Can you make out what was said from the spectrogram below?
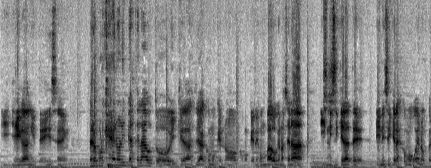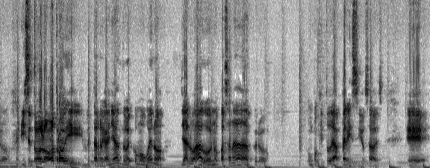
Y llegan y te dicen, pero ¿por qué no limpiaste el auto? Y quedas ya como que no, como que eres un vago que no hace nada. Y ni siquiera te, y ni siquiera es como, bueno, pero hice todo lo otro y me estás regañando. Es como, bueno, ya lo hago, no pasa nada, pero un poquito de aprecio, ¿sabes? Eh,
